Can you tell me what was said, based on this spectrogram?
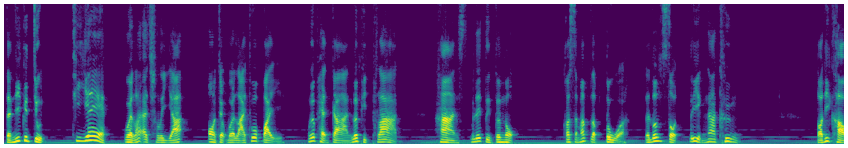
แต่นี่คือจุดที่แยกไวรัสอัจฉริยะออกจากไวรัสทั่วไป เมื่อแผนการเริ่มผิดพลาดฮานส์ไม่ได้ตื่นตระหนก เขาสามารถปรับตัวและล้นสดได้อย่างน่าทึ่ง ตอนที่เขา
